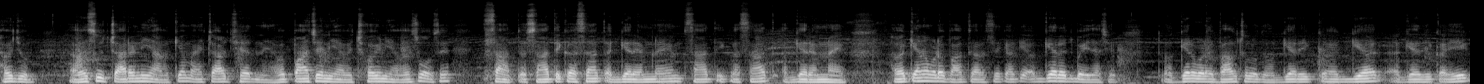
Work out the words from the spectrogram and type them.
હવે જો, હવે શું ચાર નહીં આવે? કેમ? આ ચાર છે જ નહીં. હવે પાંચે નહીં આવે, છ નહીં આવે. શું આવશે? સાત. તો સાત એકા સાત અગિયાર એમના એમ, સાત એકા સાત અગિયાર એમના એમ. હવે ક્યાંના વડે ભાગ ચાલશે? કારણ કે અગિયાર જ બધા છે. તો અગિયાર વડે ભાગ ચલો તો અગિયાર એક અગિયાર અગિયાર એકા એક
